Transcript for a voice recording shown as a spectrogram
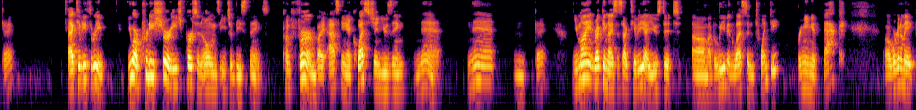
Okay? Activity three. You are pretty sure each person owns each of these things. Confirm by asking a question using ne. Ne. Mm, okay? You might recognize this activity. I used it, um, I believe, in lesson 20, bringing it back. Uh, we're going to make,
